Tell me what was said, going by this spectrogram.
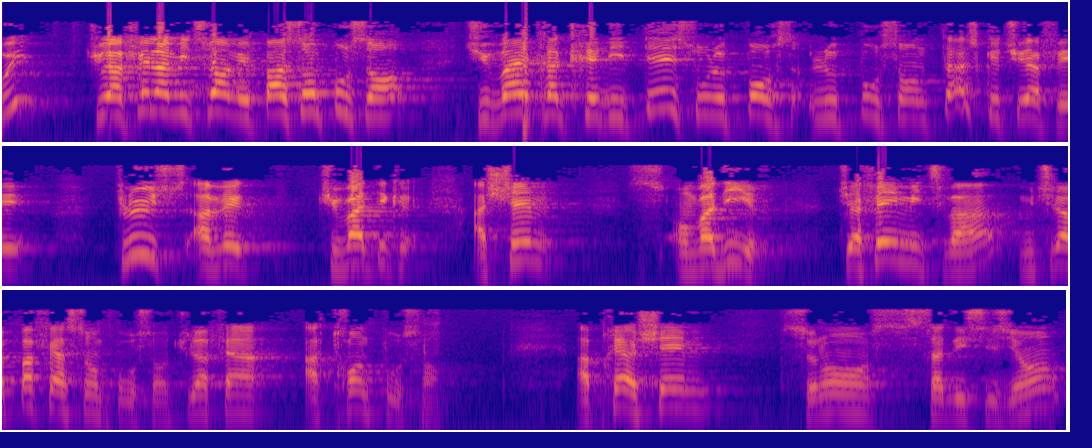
Oui, tu as fait la mitzvah, mais pas à 100%. Tu vas être accrédité sur le, pourcentage que tu as fait. Plus avec, tu vas Hachem, on va dire, tu as fait une mitzvah, mais tu l'as pas fait à 100%, tu l'as fait à 30%. Après Hachem, selon sa décision,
